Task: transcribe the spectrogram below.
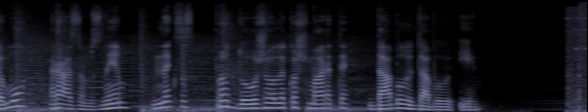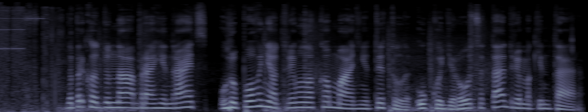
Тому разом з ним Nexus продовжували кошмарити WWE. До прикладу, на Bragging Rights угруповання отримало командні титули у Коді Роуса та Дрю Макінтайра,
